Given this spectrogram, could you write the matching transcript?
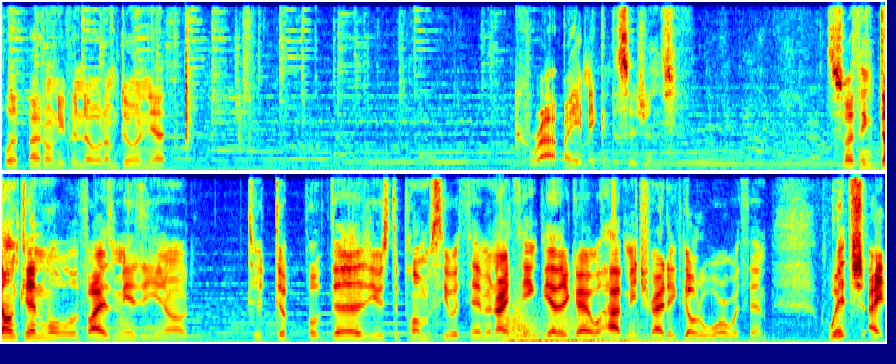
Flip, I don't even know what I'm doing yet. Crap, I hate making decisions. So I think Duncan will advise me to, you know, to dip- to use diplomacy with him, and I think the other guy will have me try to go to war with him, which I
